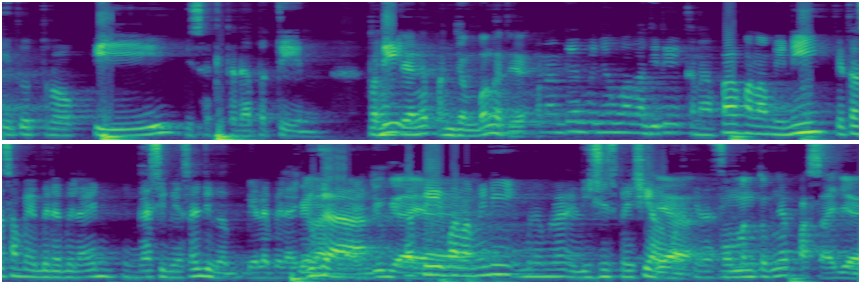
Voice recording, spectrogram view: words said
itu trofi bisa kita dapetin. Jadi Penantiannya panjang banget ya. penantian panjang banget. Jadi kenapa malam ini kita sampai bela-belain? Enggak sih biasa juga bela-belain juga. Juga, Tapi ya. malam ini benar-benar edisi spesial buat kita Ya, sih. momentumnya pas aja.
